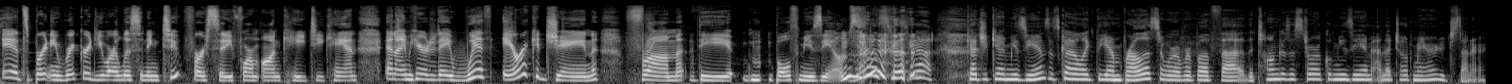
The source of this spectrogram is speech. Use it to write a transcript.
It's Brittany Rickard. You are listening to First City Forum on KTKN, and I'm here today with Erica Jane from the both museums. yes, yeah, Ketchikan Museums. It's kind of like the umbrella, so we're over both uh, the Tongass Historical Museum and the Totem Heritage Center.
